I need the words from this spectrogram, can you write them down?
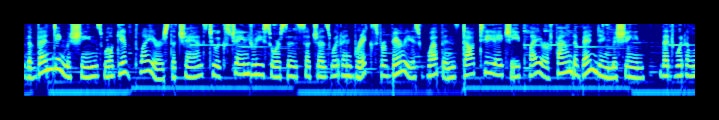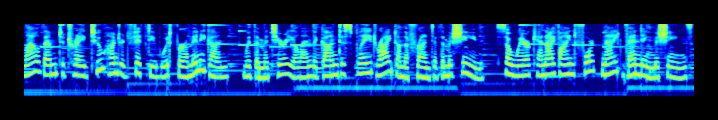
The vending machines will give players the chance to exchange resources such as wood and bricks for various weapons. The player found a vending machine that would allow them to trade 250 wood for a minigun, with the material and the gun displayed right on the front of the machine. So where can I find Fortnite vending machines?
